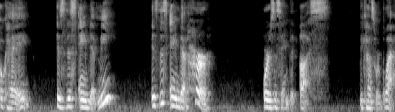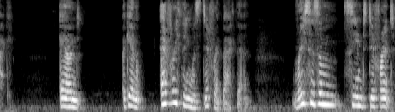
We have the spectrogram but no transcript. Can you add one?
okay, is this aimed at me? Is this aimed at her? Or is this aimed at us because we're black? And again, everything was different back then. Racism seemed different.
